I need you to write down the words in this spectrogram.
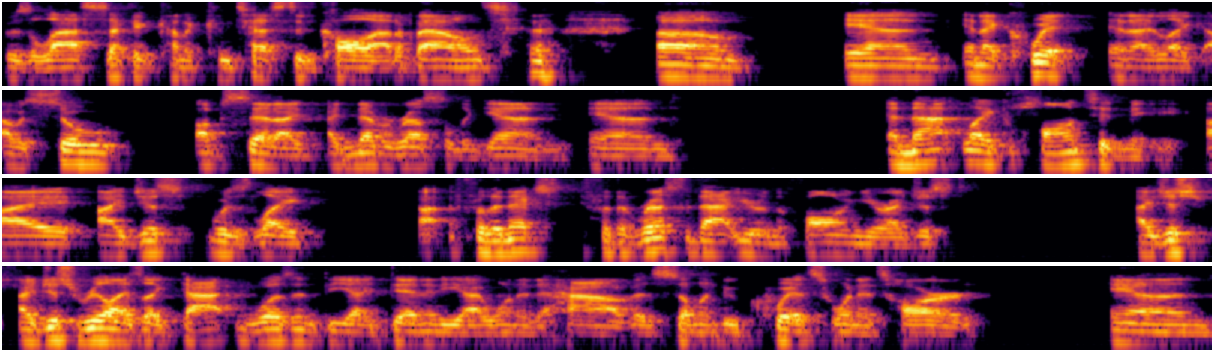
it was a last second kind of contested call out of bounds. um, and and I quit. And I like I was so upset I I never wrestled again. And and that like haunted me. I I just was like uh, for the next for the rest of that year and the following year, I just I just I just realized like that wasn't the identity I wanted to have as someone who quits when it's hard. And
